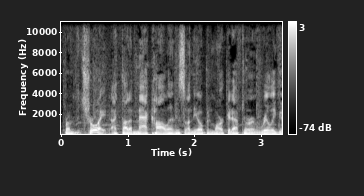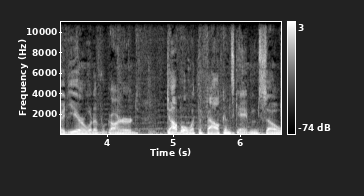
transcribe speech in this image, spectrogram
from Detroit. I thought a Mack Hollins on the open market after a really good year would have garnered double what the Falcons gave him. So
